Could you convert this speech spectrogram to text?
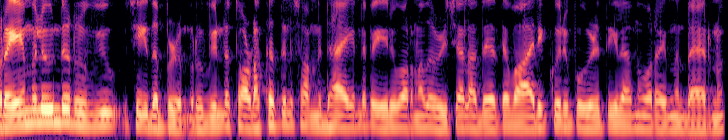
പ്രേമലുവിന്റെ റിവ്യൂ ചെയ്തപ്പോഴും റിവ്യൂവിന്റെ തുടക്കത്തിൽ സംവിധായകന്റെ പേര് പറഞ്ഞത് ഒഴിച്ചാൽ അദ്ദേഹത്തെ വാരിക്കൊരു പുകഴ്ത്തിയില്ല എന്ന് പറയുന്നുണ്ടായിരുന്നു.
